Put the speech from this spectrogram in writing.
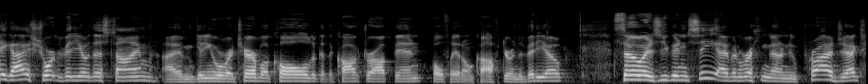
Hey guys, short video this time. I'm getting over a terrible cold. Got the cough drop in. Hopefully I don't cough during the video. So as you can see, I've been working on a new project.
